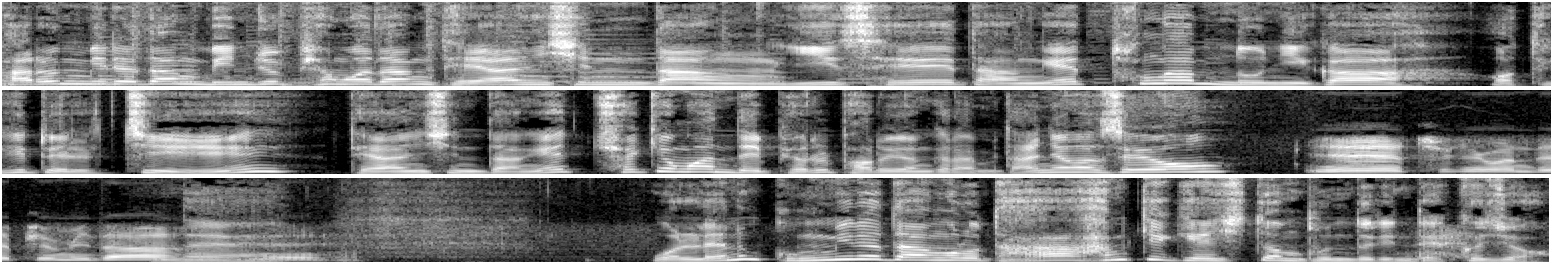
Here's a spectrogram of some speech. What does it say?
바른미래당, 민주평화당, 대한신당 이 세 당의 통합 논의가 어떻게 될지 대한신당의 최경환 대표를 바로 연결합니다. 안녕하세요. 예, 최경환 대표입니다. 네. 네. 원래는 국민의당으로 다 함께 계시던 분들인데, 그죠?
